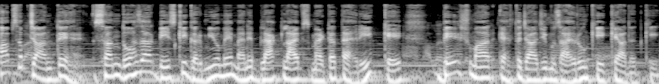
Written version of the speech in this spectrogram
آپ سب جانتے ہیں سن دو ہزار بیس کی گرمیوں میں میں نے بلیک لائف میٹر تحریک کے بے شمار احتجاجی مظاہروں کی قیادت کی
